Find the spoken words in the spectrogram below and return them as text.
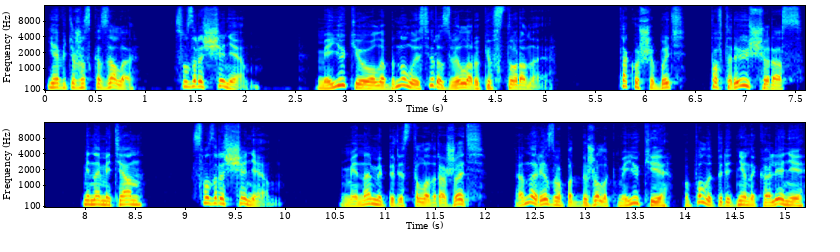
Я ведь уже сказала. С возвращением!» Миюки улыбнулась и развела руки в стороны. Так уж и быть, повторю еще раз. Минамитян, с возвращением. Минами перестала дрожать. Она резво подбежала к Миюки, упала перед ней на колени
